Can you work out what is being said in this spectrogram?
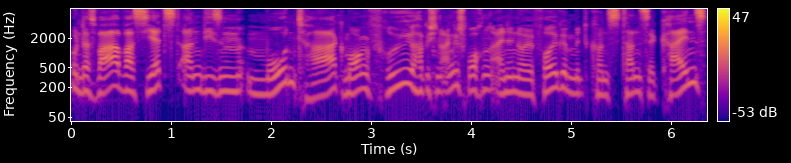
Und das war was jetzt an diesem Montag. Morgen früh habe ich schon angesprochen, eine neue Folge mit Konstanze Keins.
